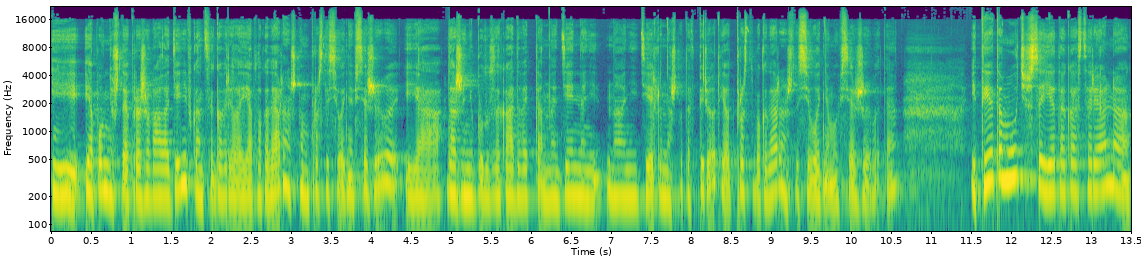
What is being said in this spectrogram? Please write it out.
И я помню, что я проживала день и в конце говорила, я благодарна, что мы просто сегодня все живы, и я даже не буду загадывать там на день, на, не, на неделю, на что-то вперед. Я вот просто благодарна, что сегодня мы все живы, да. И ты этому учишься, и это, оказывается, реально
